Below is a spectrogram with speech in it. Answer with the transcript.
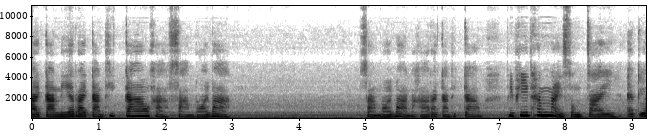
รายการนี้รายการที่ 9 ค่ะ 300 บาท 300 บาทนะคะ รายการที่ 9 พี่ๆ ท่านไหนสนใจ แอดไล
